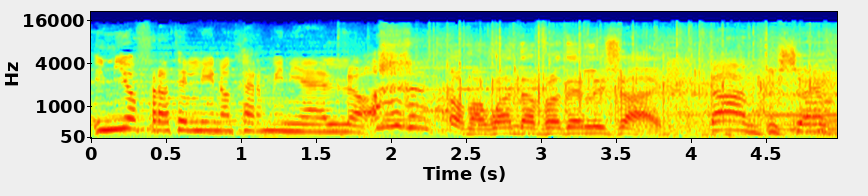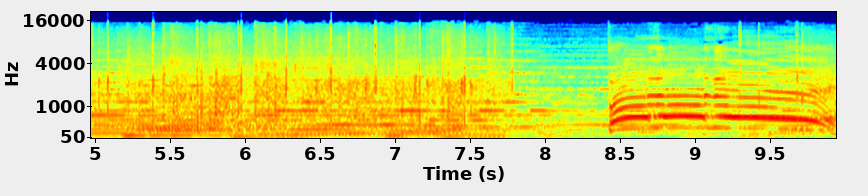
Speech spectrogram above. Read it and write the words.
il mio fratellino Carminiello Oh, ma quanti fratelli c'hai? Tanti, chef. Palone!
